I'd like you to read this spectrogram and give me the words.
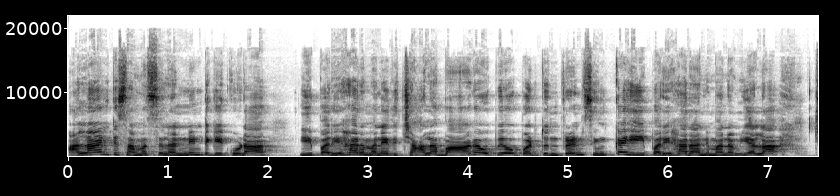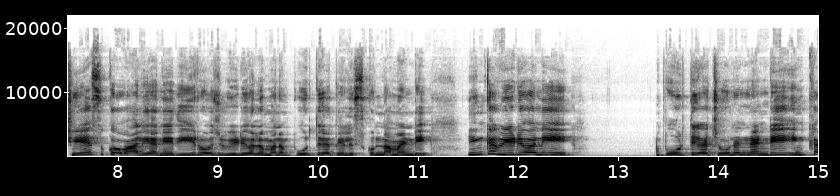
అలాంటి సమస్యలన్నింటికీ కూడా ఈ పరిహారం అనేది చాలా బాగా ఉపయోగపడుతుంది ఫ్రెండ్స్. ఇంకా ఈ పరిహారాన్ని మనం ఎలా చేసుకోవాలి అనేది ఈరోజు వీడియోలో మనం పూర్తిగా తెలుసుకుందామండి. ఇంకా వీడియోని పూర్తిగా చూడండి ఇంకా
